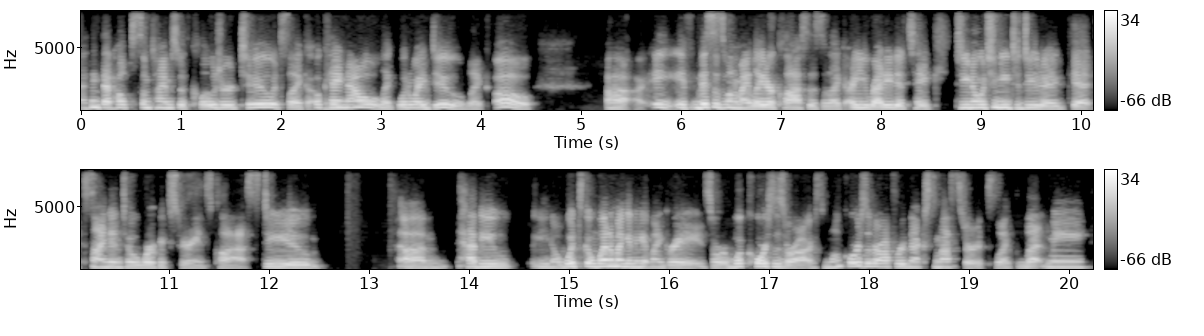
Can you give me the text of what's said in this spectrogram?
I think that helps sometimes with closure too. It's like, okay, Mm. now like, what do I do? Like, oh, uh, if this is one of my later classes, like, are you ready to take, do you know what you need to do to get signed into a work experience class? Do you, um, have you, you know, what's going, when am I going to get my grades or what courses are ours? One courses are offered next semester. It's like, let me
